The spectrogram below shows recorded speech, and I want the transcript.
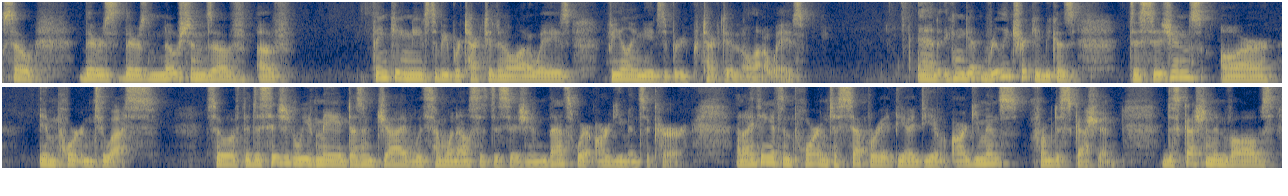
So there's there's notions of of thinking needs to be protected in a lot of ways, feeling needs to be protected in a lot of ways. And it can get really tricky because decisions are important to us So if the decision we've made doesn't jive with someone else's decision, that's where arguments occur. And I think it's important to separate the idea of arguments from discussion. Discussion involves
